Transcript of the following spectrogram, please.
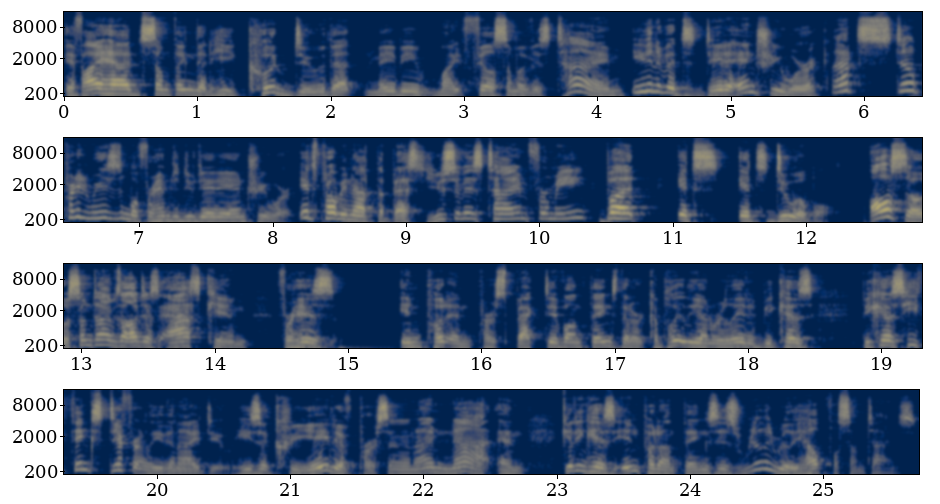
if I had something that he could do that maybe might fill some of his time, even if it's data entry work, that's still pretty reasonable for him to do data entry work. It's probably not the best use of his time for me, but it's it's doable. Also, sometimes I'll just ask him for his input and perspective on things that are completely unrelated because because he thinks differently than I do. He's a creative person and I'm not, and getting his input on things is really really helpful sometimes.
